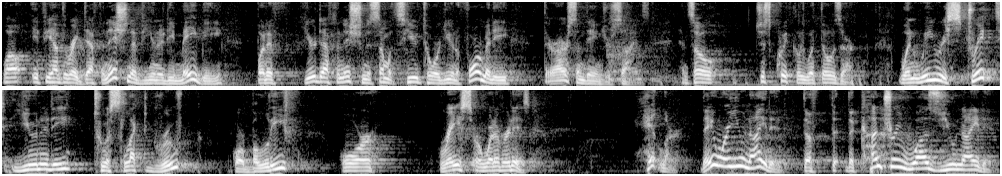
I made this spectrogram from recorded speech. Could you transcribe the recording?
Well, if you have the right definition of unity, maybe, but if your definition is somewhat skewed toward uniformity, there are some danger signs. And so, just quickly, what those are. When we restrict unity to a select group or belief or race or whatever it is, Hitler, they were united. The, the, the country was united,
